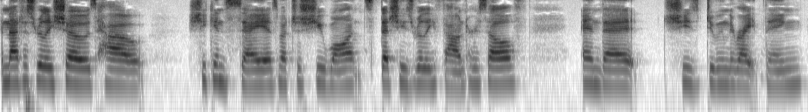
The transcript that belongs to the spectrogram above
And that just really shows how she can say as much as she wants that she's really found herself and that she's doing the right thing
